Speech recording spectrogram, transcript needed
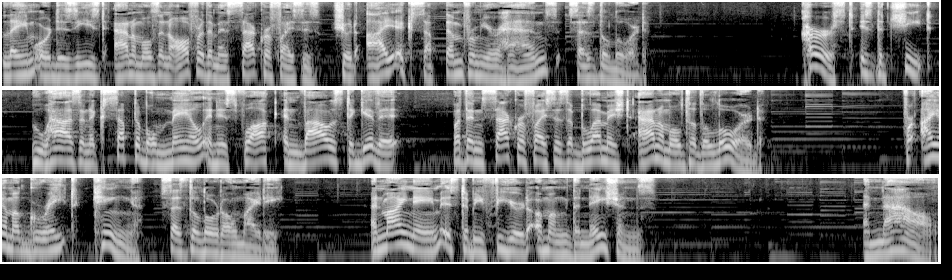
lame, or diseased animals and offer them as sacrifices, should I accept them from your hands? says the Lord. Cursed is the cheat who has an acceptable male in his flock and vows to give it, but then sacrifices a blemished animal to the Lord. For I am a great king, says the Lord Almighty and my name is to be feared among the nations. And now,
